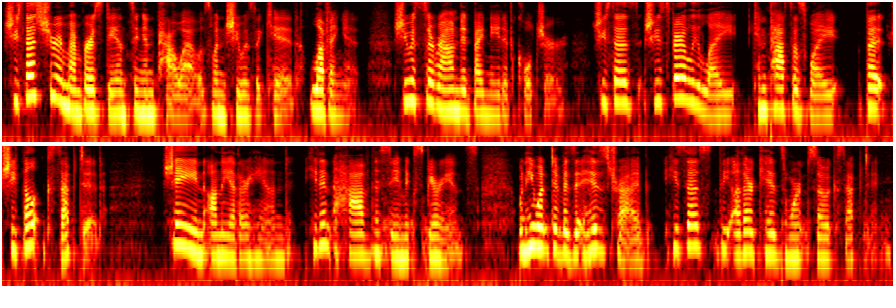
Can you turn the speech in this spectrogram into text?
She says she remembers dancing in powwows when she was a kid, loving it. She was surrounded by native culture. She says she's fairly light, can pass as white, but she felt accepted. Shane, on the other hand, he didn't have the same experience. When he went to visit his tribe, he says the other kids weren't so accepting.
